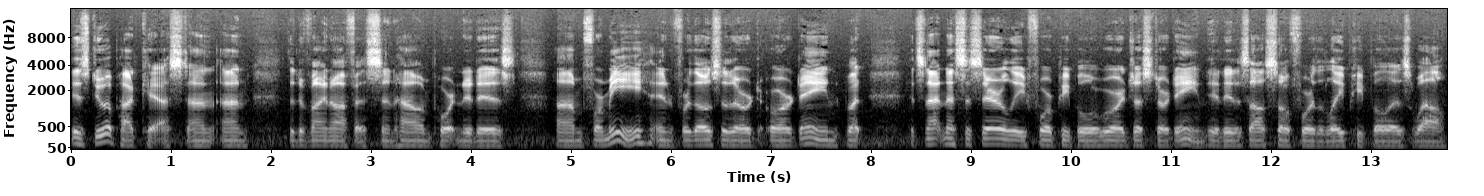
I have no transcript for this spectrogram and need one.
is do a podcast on on the divine office and how important it is um, for me and for those that are ordained, but it's not necessarily for people who are just ordained. It is also for the lay people as well.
